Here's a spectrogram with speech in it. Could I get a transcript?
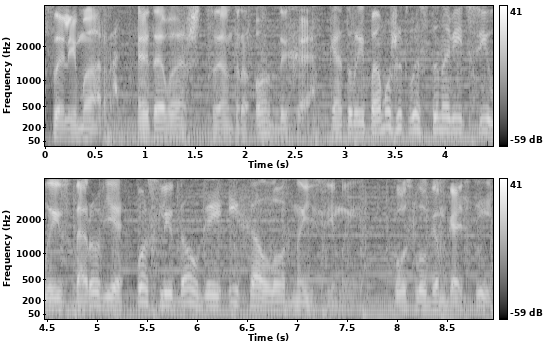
Салимар – это ваш центр отдыха, который поможет восстановить силы и здоровье после долгой и холодной зимы. К услугам гостей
